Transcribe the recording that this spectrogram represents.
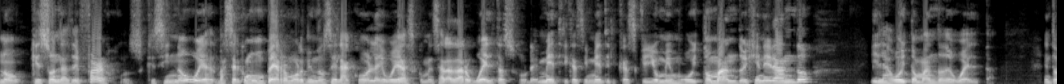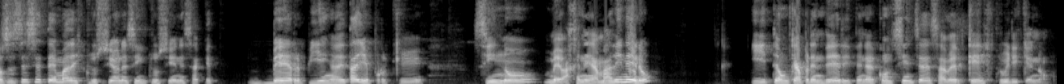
¿No? Que son las de Farhouse, que si no voy a, va a ser como un perro mordiéndose la cola y voy a comenzar a dar vueltas sobre métricas y métricas que yo mismo voy tomando y generando y las voy tomando de vuelta. Entonces ese tema de exclusiones e inclusiones hay que ver bien a detalle porque si no me va a generar más dinero y tengo que aprender y tener conciencia de saber qué excluir y qué no.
